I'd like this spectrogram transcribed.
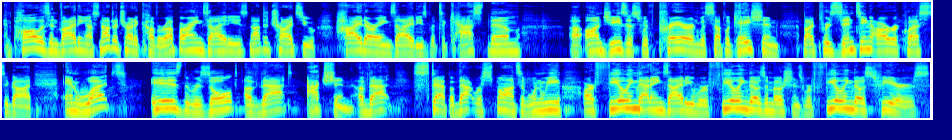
And Paul is inviting us not to try to cover up our anxieties, not to try to hide our anxieties, but to cast them uh, on Jesus with prayer and with supplication by presenting our requests to God. And what is the result of that action, of that step, of that response, of when we are feeling that anxiety, we're feeling those emotions, we're feeling those fears,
